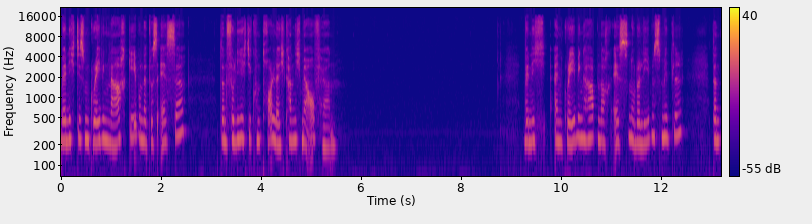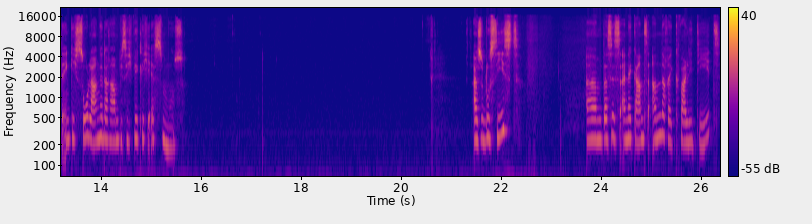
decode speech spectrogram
Wenn ich diesem Graving nachgebe und etwas esse, dann verliere ich die Kontrolle, ich kann nicht mehr aufhören. Wenn ich ein Graving habe nach Essen oder Lebensmittel, dann denke ich so lange daran, bis ich wirklich essen muss. Also du siehst, ähm, das ist eine ganz andere Qualität.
